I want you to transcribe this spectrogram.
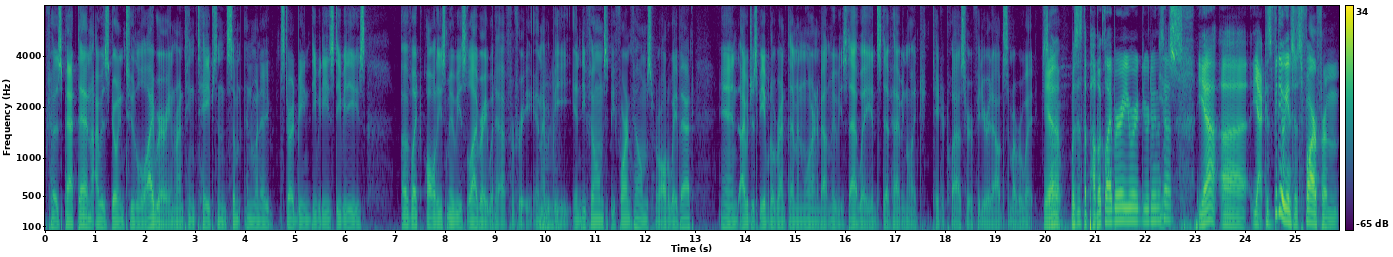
because back then I was going to the library and renting tapes and some and when I started being DVDs, DVDs of like all these movies the library would have for free, and it would mm-hmm. be indie films, it'd be foreign films from all the way back, and I would just be able to rent them and learn about movies that way instead of having to like take a class or figure it out some other way. Yeah. So, Was this the public library you were you were doing this yes. at? Yeah. Uh, yeah. Because video games is far from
